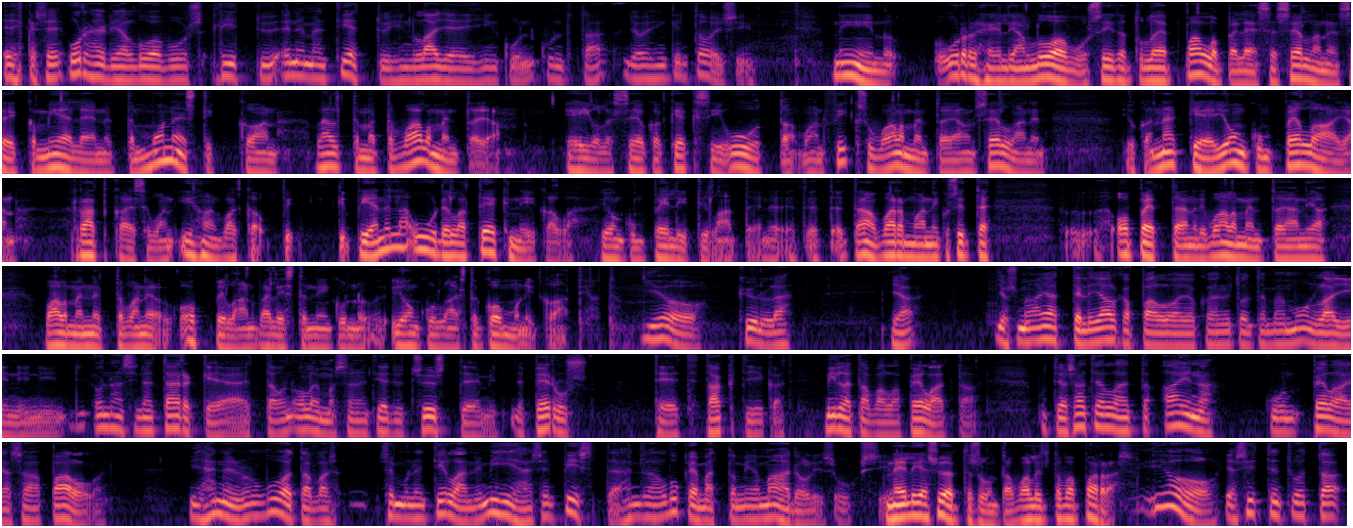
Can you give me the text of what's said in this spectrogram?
ehkä se urheilijan luovuus liittyy enemmän tiettyihin lajeihin kuin, kuin tota joihinkin toisiin. Niin, urheilijan luovuus, siitä tulee pallopeleissä sellainen seikka mieleen, että monestikaan välttämättä valmentaja ei ole se, joka keksii uutta, vaan fiksu valmentaja on sellainen, joka näkee jonkun pelaajan ratkaisevan ihan vaikka pienellä uudella tekniikalla jonkun pelitilanteen. Tämä on varmaan niin sitten opettajan eli valmentajan ja valmennettavan ja oppilaan välistä niin kuin jonkunlaista kommunikaatiota. Joo, kyllä. Ja jos mä ajattelen jalkapalloa, joka nyt on tämä mun laji, niin, niin onhan siinä tärkeää, että on olemassa ne tietyt systeemit, ne perusteet, taktiikat, millä tavalla pelataan. Mutta jos ajatellaan, että aina kun pelaaja saa pallon, niin hänen on luotava semmoinen tilanne, mihin hän sen pistää. Hänellä on lukemattomia mahdollisuuksia. Neljä syöttösuuntaa, valittava paras. Joo, ja sitten tuota,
